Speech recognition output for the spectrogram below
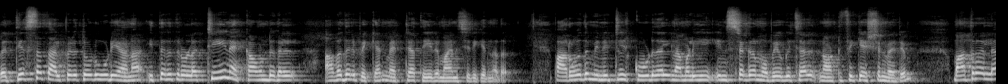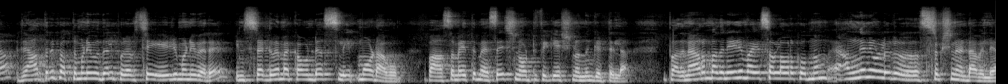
വ്യത്യസ്ത താല്പര്യത്തോടു കൂടിയാണ് ഇത്തരത്തിലുള്ള ടീൻ അക്കൗണ്ടുകൾ അവതരിപ്പിക്കാൻ മെറ്റ തീരുമാനിച്ചിരിക്കുന്നത്. അപ്പോൾ അറുപത് മിനിറ്റിൽ കൂടുതൽ നമ്മൾ ഈ ഇൻസ്റ്റഗ്രാം ഉപയോഗിച്ചാൽ നോട്ടിഫിക്കേഷൻ വരും. മാത്രമല്ല രാത്രി പത്ത് മണി മുതൽ പുലർച്ചെ ഏഴ് മണി വരെ ഇൻസ്റ്റാഗ്രാം അക്കൗണ്ട് സ്ലീപ്പ് മോഡാവും. അപ്പോൾ ആ സമയത്ത് മെസ്സേജ് നോട്ടിഫിക്കേഷൻ ഒന്നും കിട്ടില്ല. പതിനാറും പതിനേഴും വയസ്സുള്ളവർക്കൊന്നും അങ്ങനെയുള്ളൊരു റെസ്ട്രിക്ഷൻ ഉണ്ടാവില്ല.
